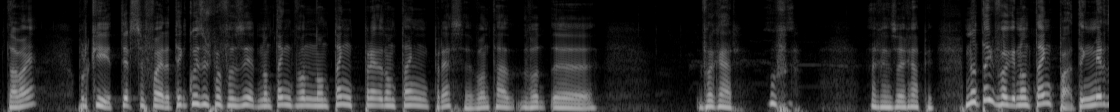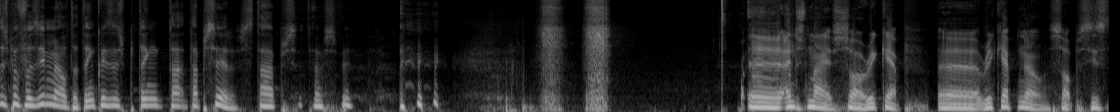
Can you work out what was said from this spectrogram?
Está bem? Porquê? Terça-feira. Tenho coisas para fazer. Não tenho, não tenho, não tenho pressa. Vontade. von- eh, devagar. Ufa. Arranjei rápido. Não tenho, não tenho, pá. Tenho merdas para fazer, Melta. Tenho coisas tenho. Está tá a perceber? Está a perceber? Está a perceber? Eh, antes de mais, só recap. Eh, recap não, só preciso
